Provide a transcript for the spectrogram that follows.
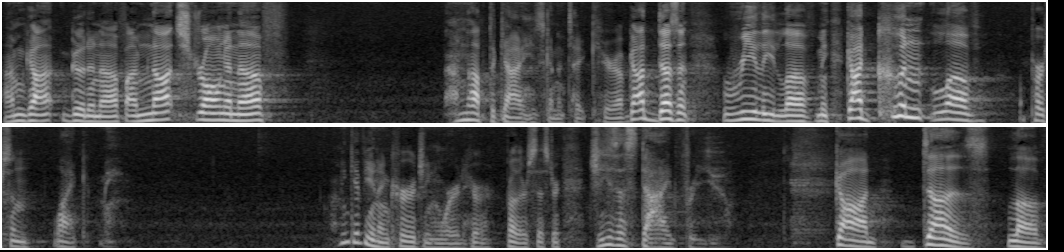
I'm not good enough. I'm not strong enough. I'm not the guy he's going to take care of. God doesn't really love me. God couldn't love a person like me. Let me give you an encouraging word here, brother, sister. Jesus died for you. God does love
